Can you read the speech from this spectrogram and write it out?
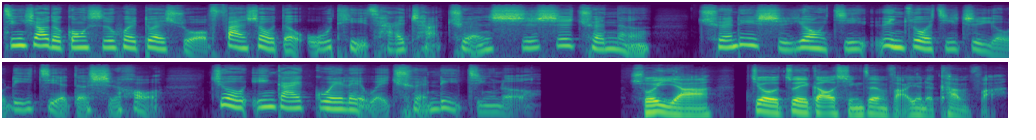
经销的公司会对所贩售的无体财产权实施全能、权利使用及运作机制有理解的时候，就应该归类为权利金了。所以啊，就最高行政法院的看法，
